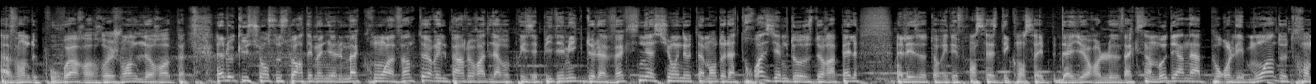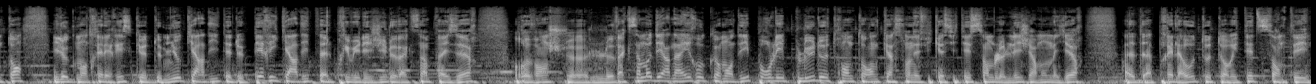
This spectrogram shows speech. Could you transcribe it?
avant de pouvoir rejoindre l'Europe. L'allocution ce soir d'Emmanuel Macron à 20h. Il parlera de la reprise épidémique, de la vaccination et notamment de la troisième dose de rappel. Les autorités françaises déconseillent d'ailleurs le vaccin Moderna pour les moins de 30 ans. Il augmenterait les risques de myocardite et de péricardite. Elle privilégie le vaccin Pfizer. En revanche, euh, le vaccin Moderna est recommandé pour les plus de 30 ans car son efficacité semble légèrement meilleure euh, d'après la haute autorité de santé.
